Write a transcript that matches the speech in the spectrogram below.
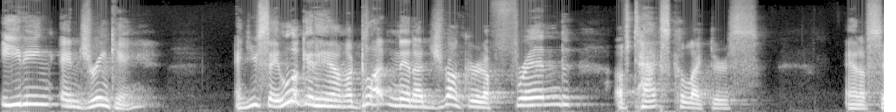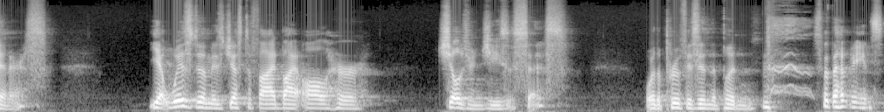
Eating and drinking. And you say, Look at him, a glutton and a drunkard, a friend of tax collectors and of sinners. Yet wisdom is justified by all her children, Jesus says. or the proof is in the pudding. That's what that means.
